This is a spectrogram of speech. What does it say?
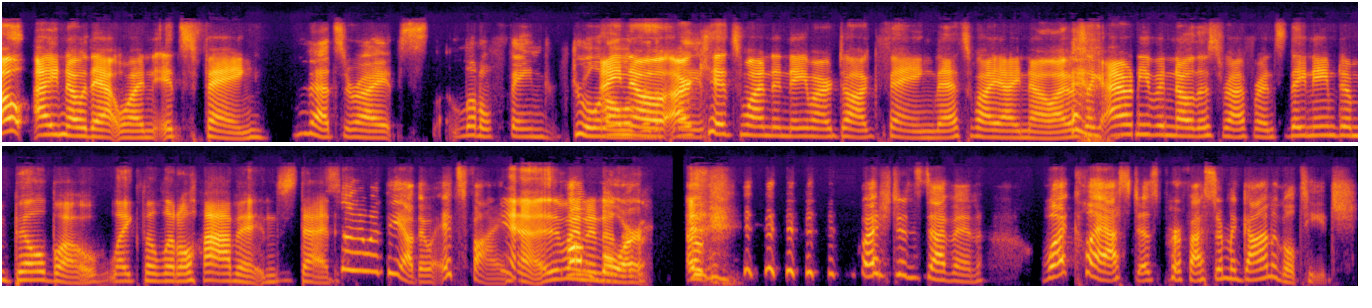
Oh, I know that one. It's Fang. That's right. Little Fang drooling I know our kids wanted to name our dog Fang. That's why I know. I was like, I don't even know this reference. They named him Bilbo, like the little hobbit instead. So it went the other way. It's fine. Yeah, it went another. Okay. Question seven. What class does Professor McGonagall teach?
